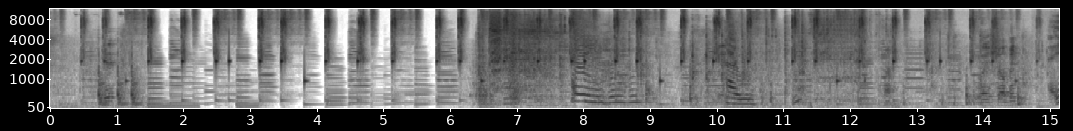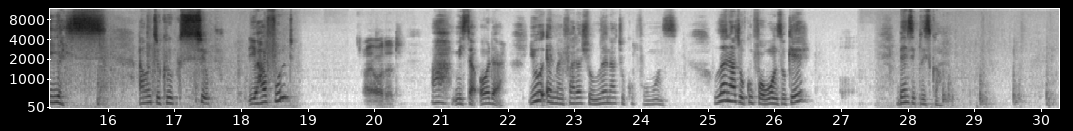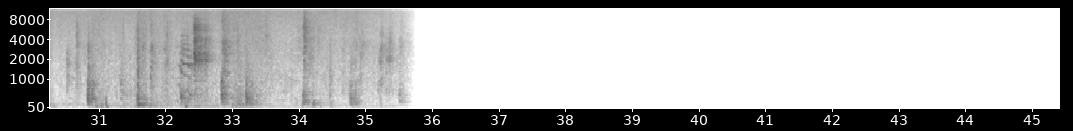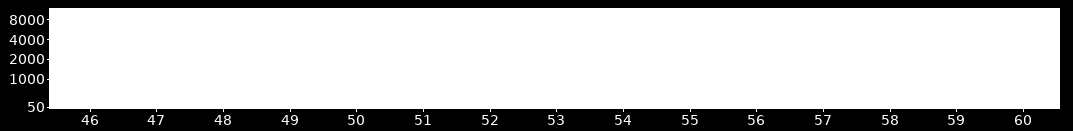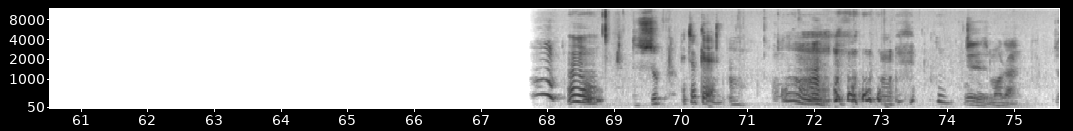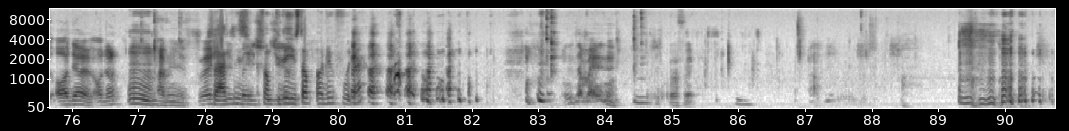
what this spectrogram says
Yes. I want to cook soup. You have food? I ordered. Ah, Mr. Order. You and my father should learn how to cook for once. Learn how to cook for once, okay? Benzi, please come. Mm, The soup. it's okay. This is more than to order and order. Mm. Having a fresh So at least from today you stop ordering food, huh? It's amazing. This is perfect.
